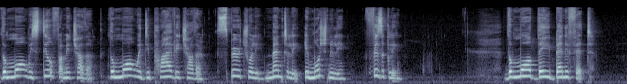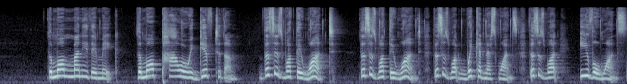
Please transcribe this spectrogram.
the more we steal from each other, the more we deprive each other spiritually, mentally, emotionally, physically, the more they benefit the more money they make, the more power we give to them. This is what they want. This is what they want. This is what wickedness wants. This is what evil wants.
